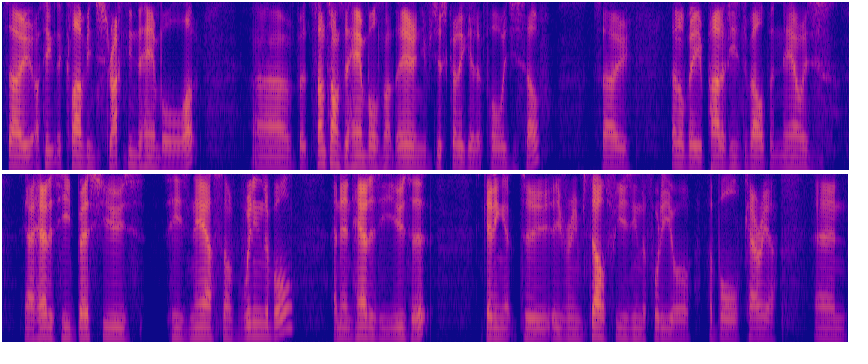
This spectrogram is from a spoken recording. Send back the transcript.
so I think the club instruct him to handball a lot. Uh, but sometimes the handball's not there and you've just got to get it forward yourself. So that'll be part of his development now is you know, how does he best use his nous of winning the ball and then how does he use it getting it to either himself using the footy or a ball carrier. And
